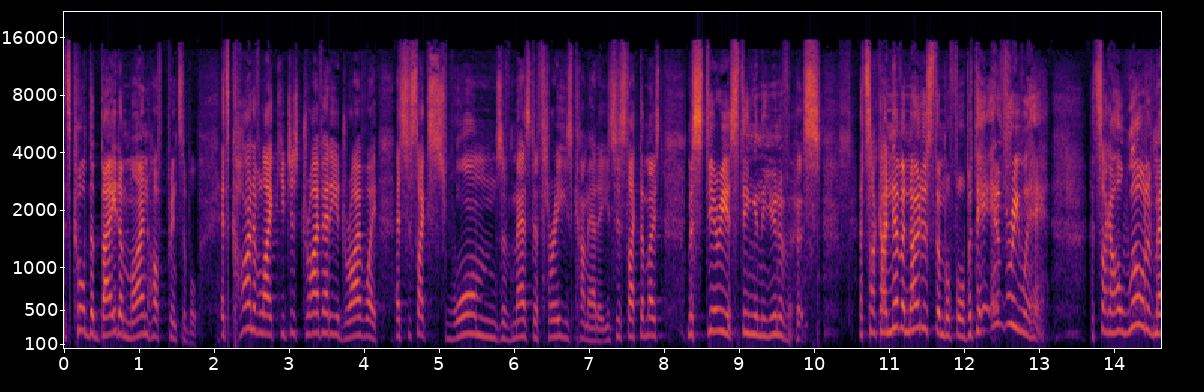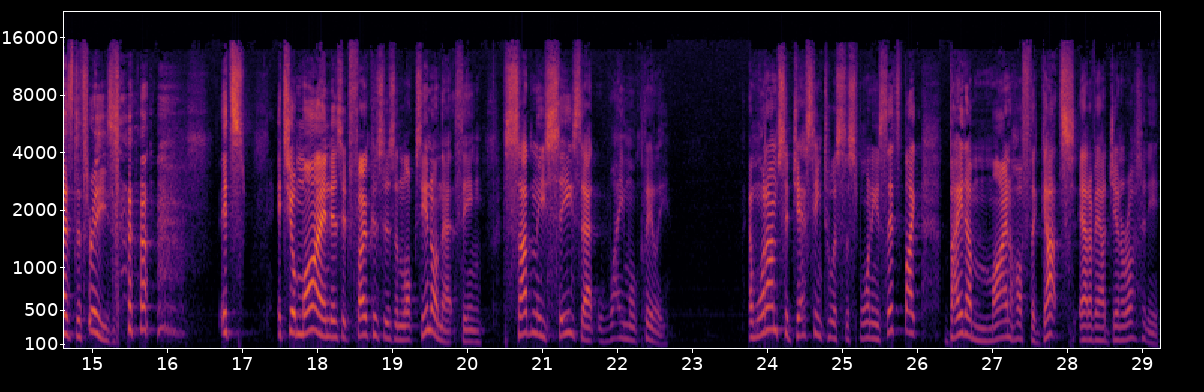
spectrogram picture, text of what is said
It's called the Baader Meinhof principle. It's kind of like you just drive out of your driveway. It's just like swarms of Mazda 3s come at it. It's just like the most mysterious thing in the universe. It's like I never noticed them before, but they're everywhere. It's like a whole world of Mazda 3s. it's, it's your mind as it focuses and locks in on that thing suddenly sees that way more clearly. And what I'm suggesting to us this morning is let's like Baader Meinhof the guts out of our generosity.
